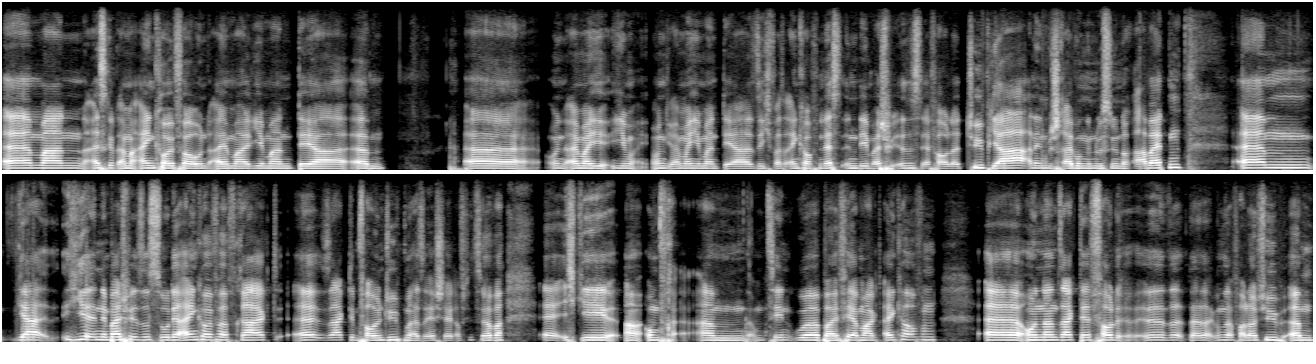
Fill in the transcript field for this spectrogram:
Äh, man, es gibt einmal Einkäufer und einmal jemand, der ähm, äh, und einmal jemand und einmal jemand, der sich was einkaufen lässt. In dem Beispiel ist es der faule Typ. Ja, an den Beschreibungen müssen wir noch arbeiten. Ähm, ja, hier in dem Beispiel ist es so, der Einkäufer fragt, äh, sagt dem faulen Typen, also er stellt auf den Server, äh, ich gehe äh, um, ähm, um 10 Uhr bei Fairmarkt einkaufen äh, und dann sagt der faule, äh, sagt unser fauler Typ, ähm,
